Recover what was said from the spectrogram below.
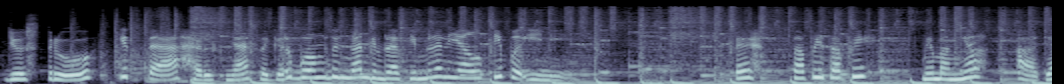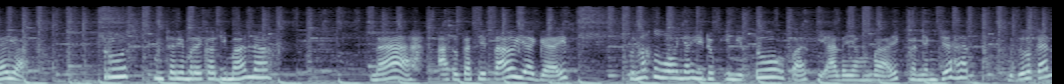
Justru kita harusnya segerbong dengan generasi milenial tipe ini. Eh, tapi tapi memangnya ada ya? Terus mencari mereka di mana? Nah, aku kasih tahu ya guys. Sunahullahnya hidup ini tuh pasti ada yang baik dan yang jahat, betul kan?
